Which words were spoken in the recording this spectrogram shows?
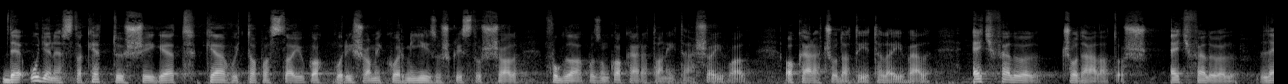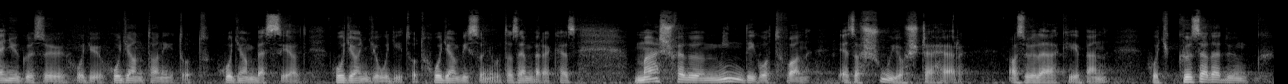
de ugyanezt a kettősséget kell, hogy tapasztaljuk akkor is, amikor mi Jézus Krisztussal foglalkozunk, akár a tanításaival, akár a csodatételeivel. Egyfelől csodálatos, egyfelől lenyűgöző, hogy ő hogyan tanított, hogyan beszélt, hogyan gyógyított, hogyan viszonyult az emberekhez. Másfelől mindig ott van ez a súlyos teher az ő lelkében, hogy közeledünk,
